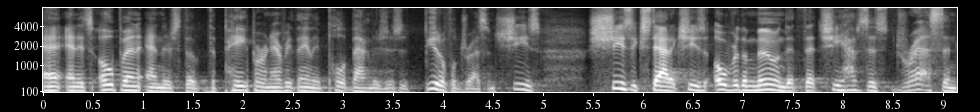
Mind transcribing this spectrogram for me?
And, and it's open, and there's the, the paper and everything. And They pull it back, and there's this beautiful dress. And she's, she's ecstatic. She's over the moon that, that she has this dress. And,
